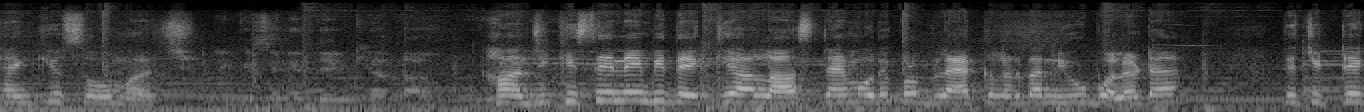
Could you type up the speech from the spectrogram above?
ਥੈਂਕ ਯੂ ਸੋ ਮਚ ਕਿਸੇ ਨੇ ਦੇਖਿਆ ਤਾਂ ਹਾਂਜੀ ਕਿਸੇ ਨੇ ਵੀ ਦੇਖਿਆ ਲਾਸਟ ਟਾਈਮ ਉਹਦੇ ਕੋਲ ਬਲੈਕ ਕਲਰ ਦਾ ਨਿਊ ਬੁਲਟ ਹੈ ਤੇ ਚਿੱਟੇ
